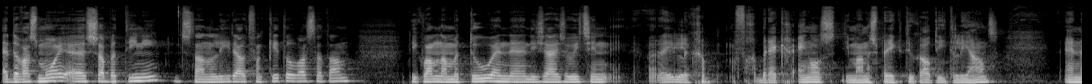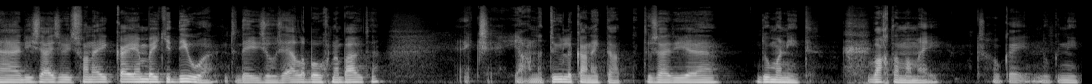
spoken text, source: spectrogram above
dat was mooi. eh, Sabatini, er staat een lead-out van Kittel was dat dan. Die kwam naar me toe en eh, die zei zoiets in redelijk ge- gebrekkig Engels. Die mannen spreken natuurlijk altijd Italiaans. En die zei zoiets van, hey, kan je een beetje duwen? En toen deed hij zo zijn elleboog naar buiten. En ik zei, ja, natuurlijk kan ik dat. Toen zei hij, doe maar niet. Wacht dan maar mee. Ik zeg, oké, dan doe ik het niet.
